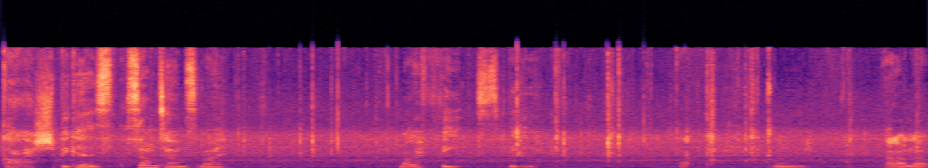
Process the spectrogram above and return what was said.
gosh, because sometimes my, my feet be like, mm, I don't know.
